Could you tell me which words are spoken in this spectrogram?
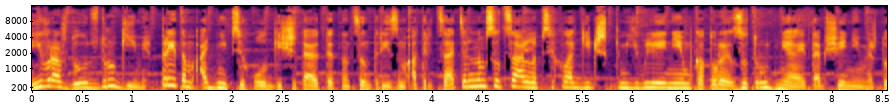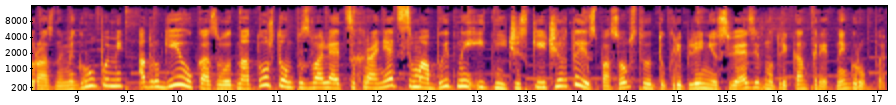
и враждуют с другими. При этом одни психологи считают этноцентризм отрицательным социально-психологическим явлением, которое затрудняет общение между разными группами, а другие указывают на то, что он позволяет сохранять самобытные этнические черты и способствует укреплению связи внутри конкретной группы.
